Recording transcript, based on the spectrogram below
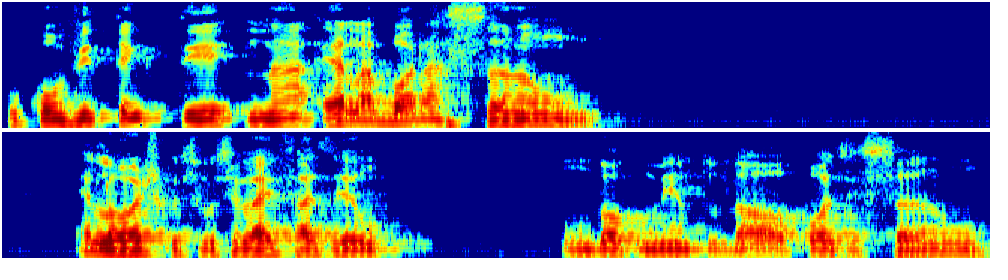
O convite tem que ter na elaboração. É lógico, se você vai fazer um, um documento da oposição,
